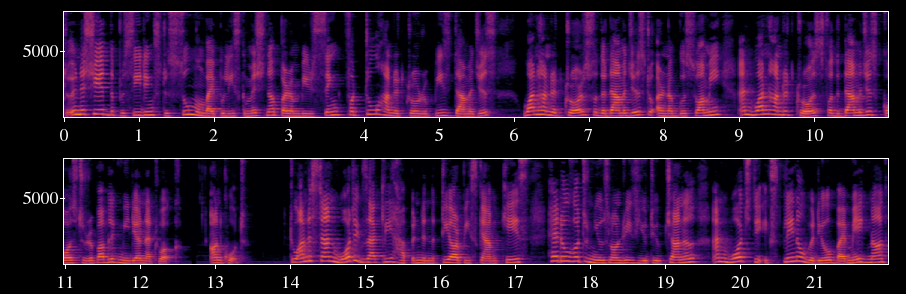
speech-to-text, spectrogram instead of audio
to initiate the proceedings to sue Mumbai Police Commissioner Parambir Singh for 200 crore rupees damages 100 crores for the damages to Arnab Goswami and 100 crores for the damages caused to Republic Media Network. Unquote. To understand what exactly happened in the TRP scam case, head over to News Laundry's YouTube channel and watch the explainer video by Meghnad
